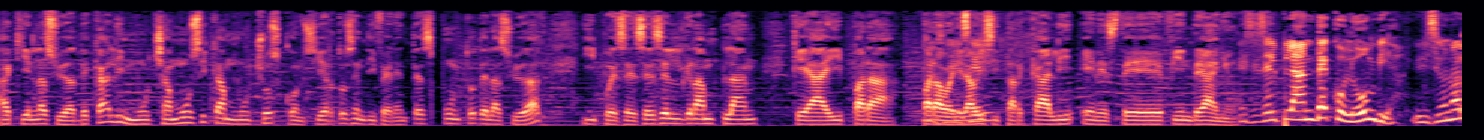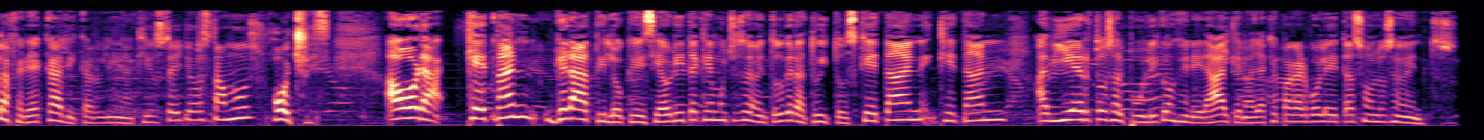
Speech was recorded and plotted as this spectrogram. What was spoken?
aquí en la ciudad de Cali, mucha música, muchos conciertos en diferentes puntos de la ciudad y pues ese es el gran plan que hay para, para venir a visitar Cali en este fin de año. Ese es el plan de Colombia, dice uno a la feria de Cali, Carolina, aquí usted y yo estamos hoches. Ahora, ¿qué tan gratis, lo que decía ahorita que hay muchos eventos gratuitos, qué tan, qué tan abiertos al público en general, que no haya que pagar boletas son los eventos?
